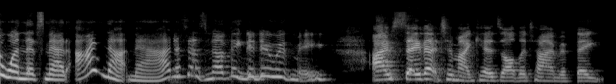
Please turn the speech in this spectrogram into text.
the one that's mad. I'm not mad. This has nothing to do with me. I say that to my kids all the time. If they,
